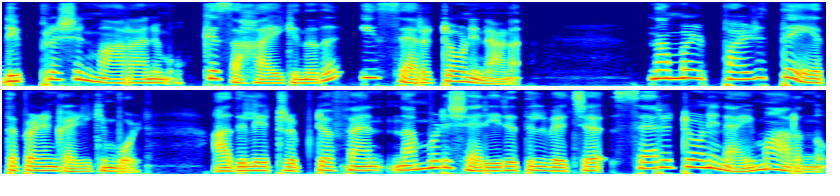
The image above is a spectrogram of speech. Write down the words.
ഡിപ്രഷൻ മാറാനും ഒക്കെ സഹായിക്കുന്നത് ഈ സെറട്ടോണിനാണ് നമ്മൾ പഴുത്ത ഏത്തപ്പഴം കഴിക്കുമ്പോൾ അതിലെ ട്രിപ്റ്റോഫാൻ നമ്മുടെ ശരീരത്തിൽ വെച്ച് സെറട്ടോണിനായി മാറുന്നു.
